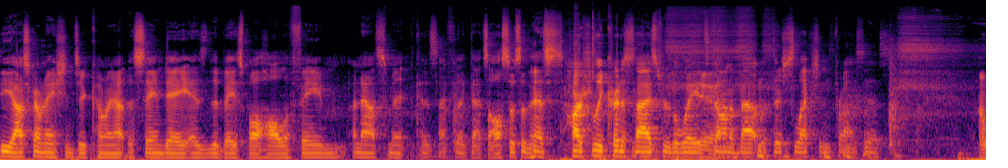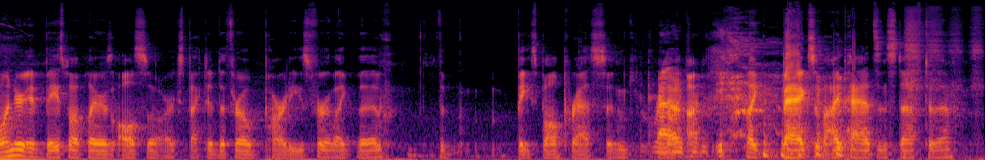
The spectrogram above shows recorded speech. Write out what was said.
the Oscar nominations are coming out the same day as the Baseball Hall of Fame announcement because I feel like that's also something that's harshly criticized for the way it's Yeah. gone about with their selection process. I wonder if baseball players also are expected to throw parties for like the the baseball press and hand Rally out, uh, like bags of iPads and stuff to them.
